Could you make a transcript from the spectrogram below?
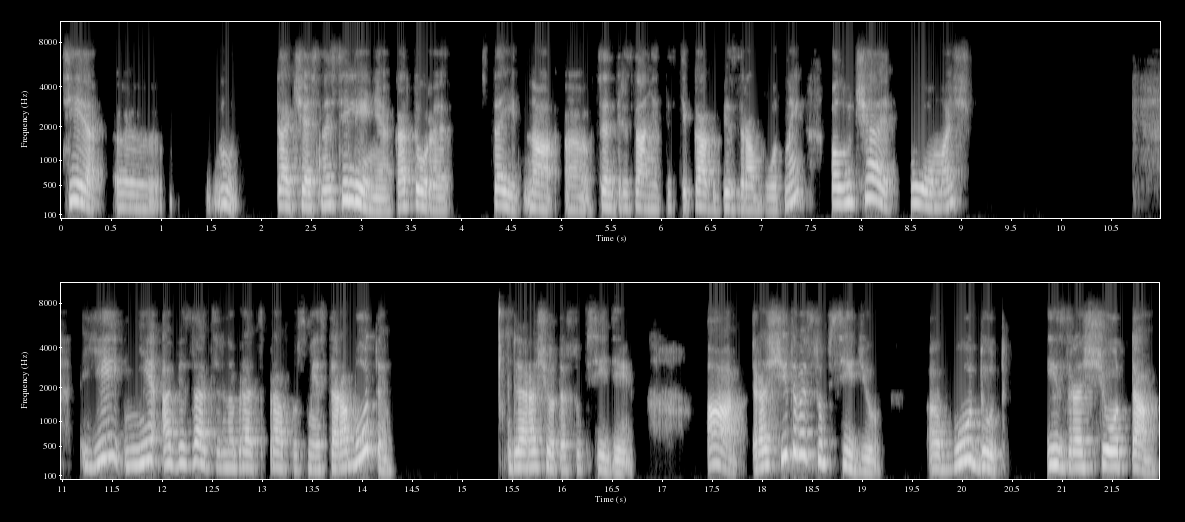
те ну, та часть населения, которая стоит на, э, в центре занятости как безработный, получает помощь. Ей не обязательно брать справку с места работы для расчета субсидии, а рассчитывать субсидию э, будут из расчета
